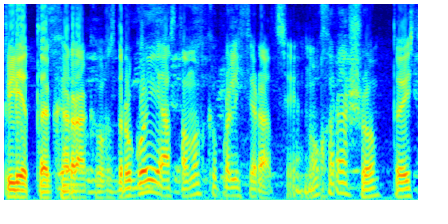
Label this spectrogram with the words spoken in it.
клеток раковых, с другой остановка пролиферации. Ну хорошо. То есть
